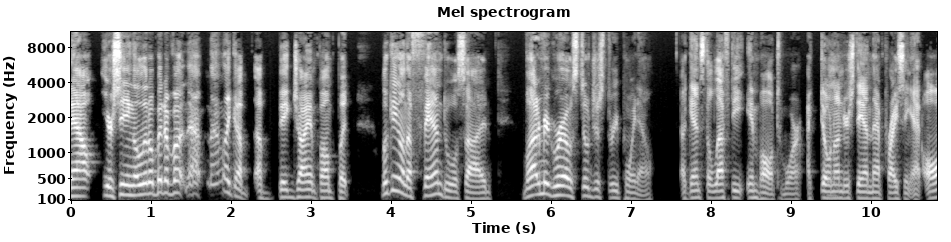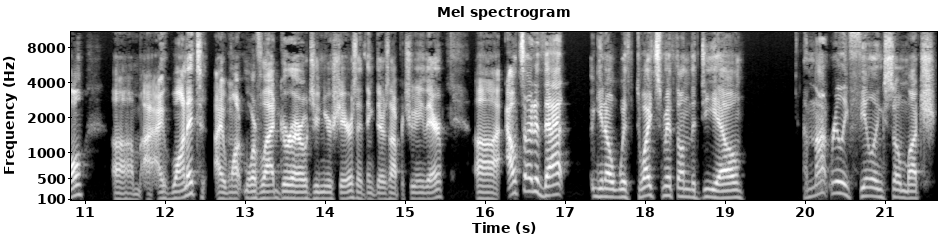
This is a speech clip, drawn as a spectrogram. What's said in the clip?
Now, you're seeing a little bit of a, not, not like a, a big giant bump, but looking on the FanDuel side, Vladimir Guerrero is still just 3.0 against the lefty in Baltimore. I don't understand that pricing at all. Um, I, I, want it. I want more Vlad Guerrero Jr. shares. I think there's opportunity there. Uh, outside of that, you know, with Dwight Smith on the DL, I'm not really feeling so much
